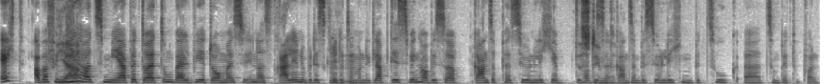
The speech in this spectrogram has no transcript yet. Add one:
Echt? Aber für Ja. mich hat es mehr Bedeutung, weil wir damals in Australien über das geredet Mhm. haben und ich glaube, deswegen habe ich so eine ganz persönliche, Das so einen ganz persönlichen Bezug äh, zum Betthupferl.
